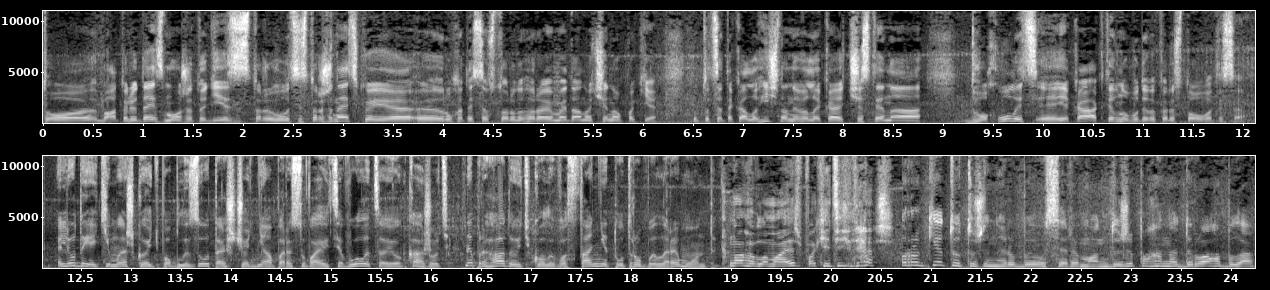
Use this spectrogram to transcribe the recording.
то багато людей зможе тоді з вулиці Сторожинецької е, рухатися в сторону Героїв Майдану чи навпаки. Тобто це така логічна невелика частина двох вулиць, е, яка активно буде використовуватися. Люди, які мешкають поблизу та щодня пересуваються вулицею, кажуть, не пригадують, коли востаннє тут робили ремонт. Ноги вламаєш, поки дійдеш. Роки тут уже не робився ремонт. Дуже погана дорога була.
